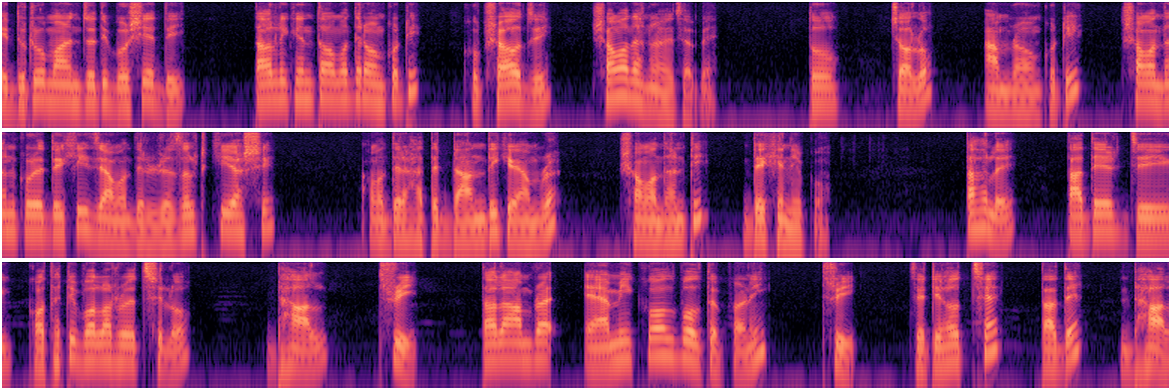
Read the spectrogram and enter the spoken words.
এই দুটো মান যদি বসিয়ে দিই, তাহলে কিন্তু আমাদের অঙ্কটি খুব সহজেই সমাধান হয়ে যাবে। তো চলো আমরা অঙ্কটি সমাধান করে দেখি যে আমাদের রেজাল্ট কি আসে। আমাদের হাতের ডান দিকে আমরা সমাধানটি দেখে নেব। তাহলে তাদের যে কথাটি বলা রয়েছিল ঢাল থ্রি, তাহলে আমরা ইকুয়াল বলতে পারি থ্রি, যেটি হচ্ছে তাদের ঢাল।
